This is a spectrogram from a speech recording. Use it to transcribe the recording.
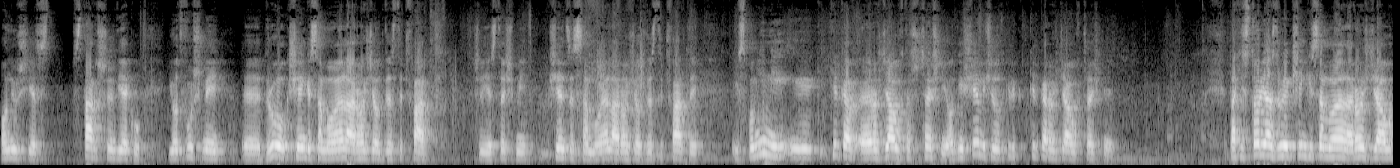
On już jest w starszym wieku. I otwórzmy e, drugą księgę Samuela, rozdział 24. Czyli jesteśmy w księdze Samuela, rozdział 24. I wspomnijmy e, kilka e, rozdziałów też wcześniej. Odniesiemy się do kilka rozdziałów wcześniej. Ta historia z drugiej księgi Samuela, rozdział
